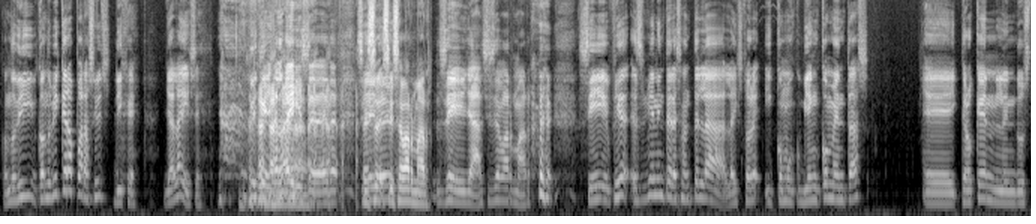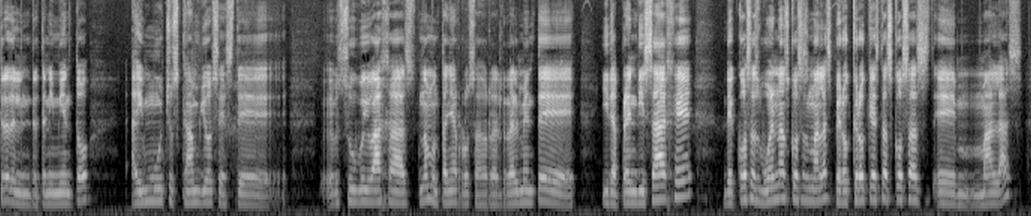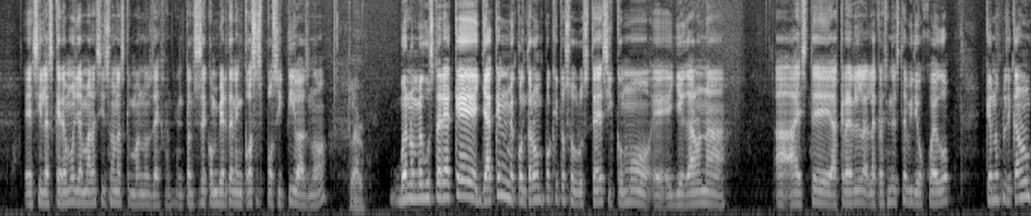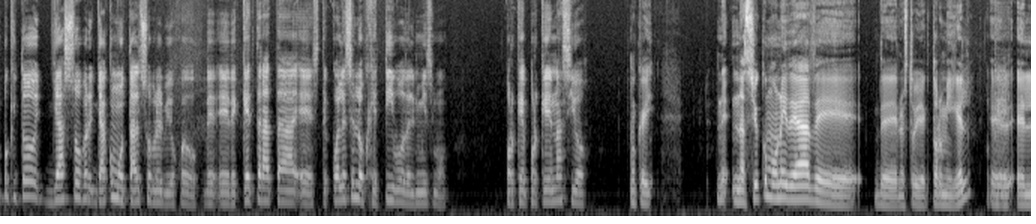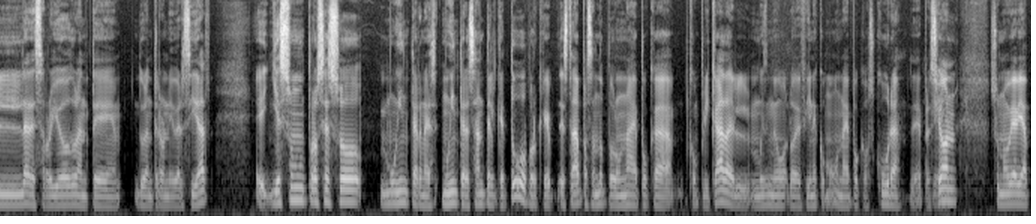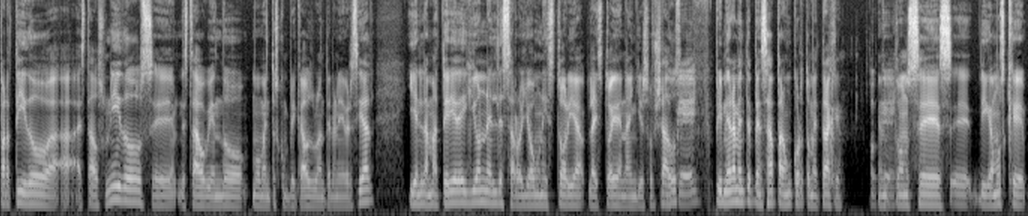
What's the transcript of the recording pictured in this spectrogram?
Cuando vi cuando vi que era para Switch dije, ya la hice. dije, ya la hice. Sí, se, sí se va a armar. Sí, ya, sí se va a armar. sí, es bien interesante la, la historia y como bien comentas, eh, creo que en la industria del entretenimiento hay muchos cambios, este, eh, sube y bajas, una montaña rusa, re- realmente, y de aprendizaje, de cosas buenas, cosas malas, pero creo que estas cosas eh, malas, eh, si las queremos llamar así, son las que más nos dejan. Entonces se convierten en cosas positivas, ¿no? Claro. Bueno, me gustaría que, ya que me contaron un poquito sobre ustedes y cómo eh, llegaron a, a, a este, a crear la, la creación de este videojuego, que nos explicaran un poquito ya sobre, ya como tal sobre el videojuego, de, de qué trata, este, cuál es el objetivo del mismo, por qué, por qué nació. Ok. Nació como una idea de, de nuestro director Miguel. Él, él la desarrolló durante, durante la universidad. Eh, y es un proceso muy, interne- muy interesante el que tuvo, porque estaba pasando por una época complicada. Él mismo lo define como una época oscura de depresión. Su novia había partido a, a Estados Unidos, eh, estaba viviendo momentos complicados durante la universidad. Y en la materia de guion, él desarrolló una historia, la historia de Nine Years of Shadows. Primeramente pensaba para un cortometraje. Entonces, eh, digamos que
